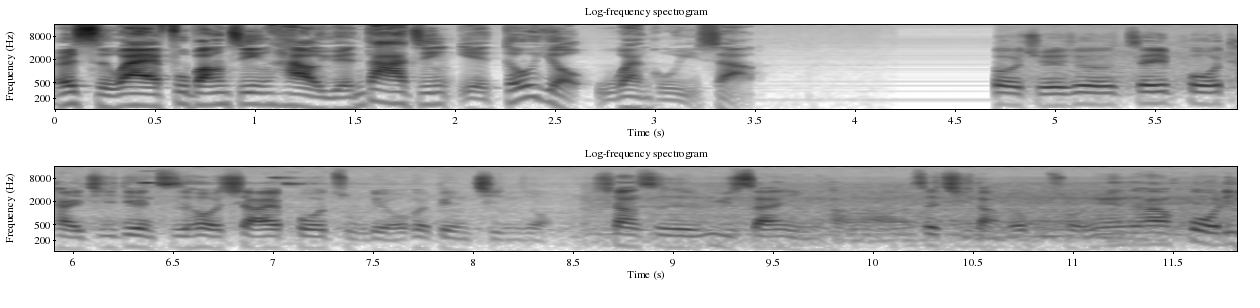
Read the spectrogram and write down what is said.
而此外，富邦金还有元大金也都有五万股以上。我觉得就这一波台积电之后，下一波主流会变金融，像是玉山银行啊，这几档都不错，因为它获利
